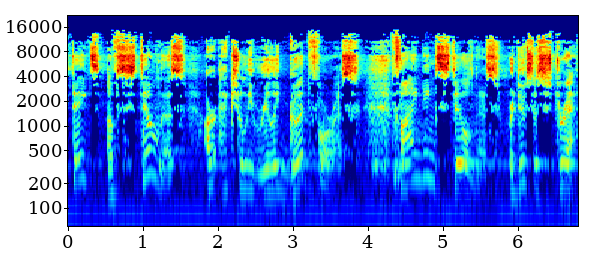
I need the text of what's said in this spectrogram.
states of stillness are actually really good for us. Finding stillness reduces stress,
